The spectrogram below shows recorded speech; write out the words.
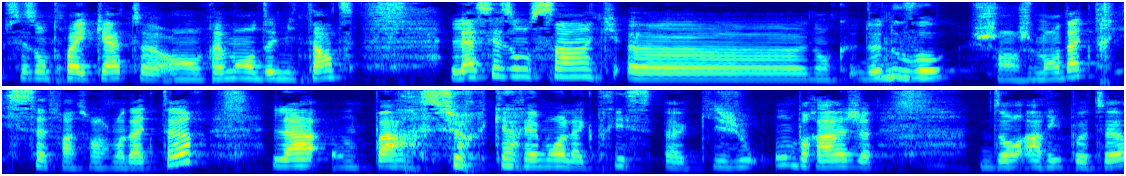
saison 3 et 4 en vraiment en demi-teinte. La saison 5, euh, donc de nouveau, changement d'actrice, enfin changement d'acteur. Là, on part sur carrément l'actrice euh, qui joue Ombrage dans Harry Potter.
